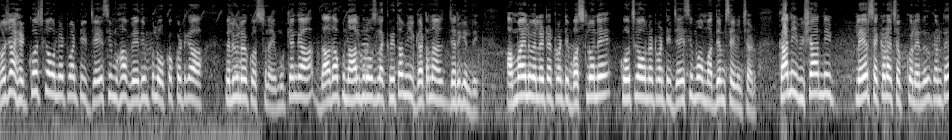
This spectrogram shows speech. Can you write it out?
రోజా హెడ్ కోచ్గా ఉన్నటువంటి జయసింహ వేధింపులు ఒక్కొక్కటిగా వెలుగులోకి వస్తున్నాయి. ముఖ్యంగా దాదాపు నాలుగు రోజుల క్రితం ఈ ఘటన జరిగింది. అమ్మాయిలు వెళ్ళేటటువంటి బస్సులోనే కోచ్గా ఉన్నటువంటి జయసింహ మద్యం సేవించాడు. కానీ ఈ విషయాన్ని ప్లేయర్స్ ఎక్కడా చెప్పుకోలేదు. ఎందుకంటే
